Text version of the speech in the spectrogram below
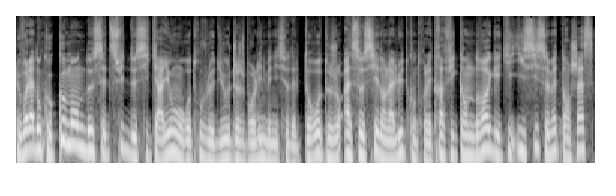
Le voilà donc aux commandes de cette suite de Sicario. On retrouve le duo Josh Brolin, Benicio del Toro, toujours associé dans la lutte contre les trafiquants de drogue et qui ici se mettent en chasse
